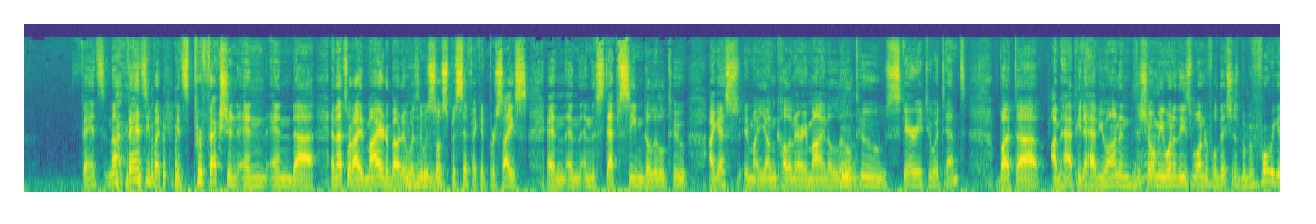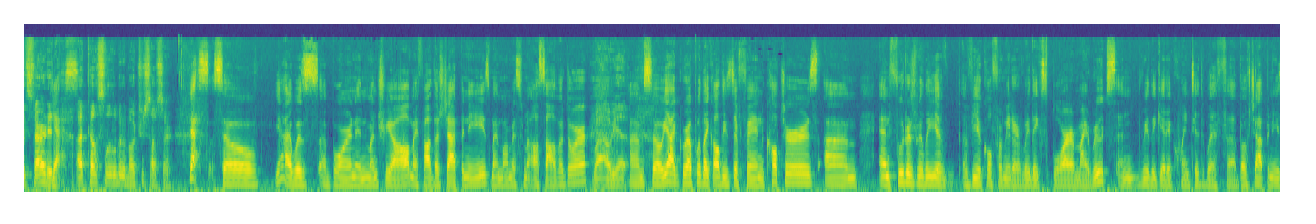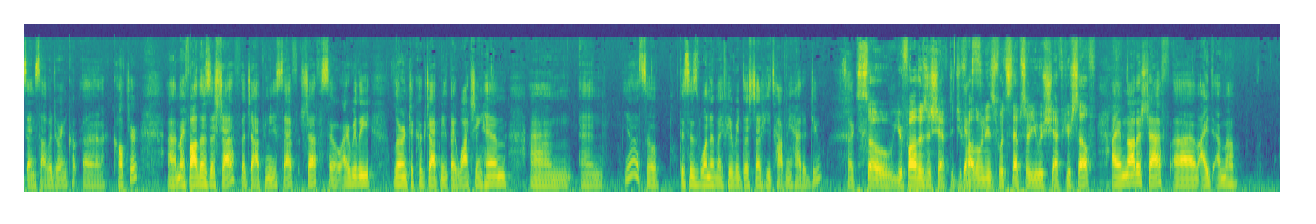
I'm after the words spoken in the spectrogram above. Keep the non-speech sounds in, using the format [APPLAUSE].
fancy not fancy but [LAUGHS] it's perfection and and uh, and that's what I admired about it was it was so specific and precise and, and and the steps seemed a little too I guess in my young culinary mind a little too scary to attempt. But uh, I'm happy to have you on and to show me one of these wonderful dishes. But before we get started Yes. uh, tell us a little bit about yourself sir. Yes, so yeah, I was uh, born in Montreal. My father's Japanese, my mom is from El Salvador. wow yeah Um, so yeah, I grew up with like all these different cultures, um, and food was really a, a vehicle for me to really explore my roots and really get acquainted with uh, both Japanese and Salvadoran uh, culture. Uh, my father's a chef, a Japanese chef, chef, so I really learned to cook Japanese by watching him, um, and yeah, so this is one of my favorite dishes that he taught me how to do. So so your father's a chef did you Yes. follow in his footsteps are you a chef yourself I am not a chef. Um, I, am a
